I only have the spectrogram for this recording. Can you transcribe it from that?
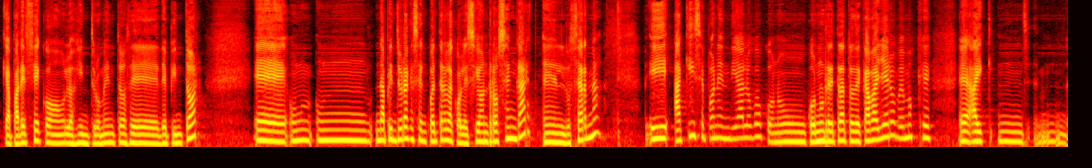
que aparece con los instrumentos de pintor. Eh, una pintura que se encuentra en la colección Rosengart en Lucerna. Y aquí se pone en diálogo con un, retrato de caballero. Vemos que eh, mm,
